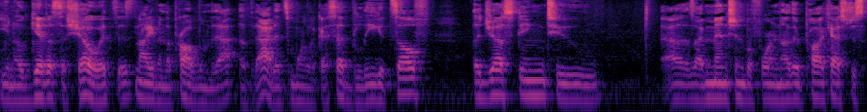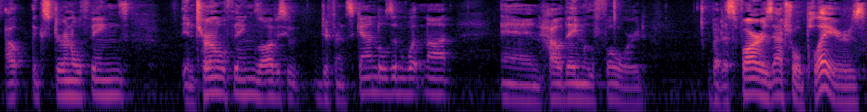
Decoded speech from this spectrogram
you know give us a show. It's it's not even the problem of that of that. It's more like I said, the league itself adjusting to, as I mentioned before in other podcasts, just out external things, internal things, obviously different scandals and whatnot, and how they move forward. But as far as actual players,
